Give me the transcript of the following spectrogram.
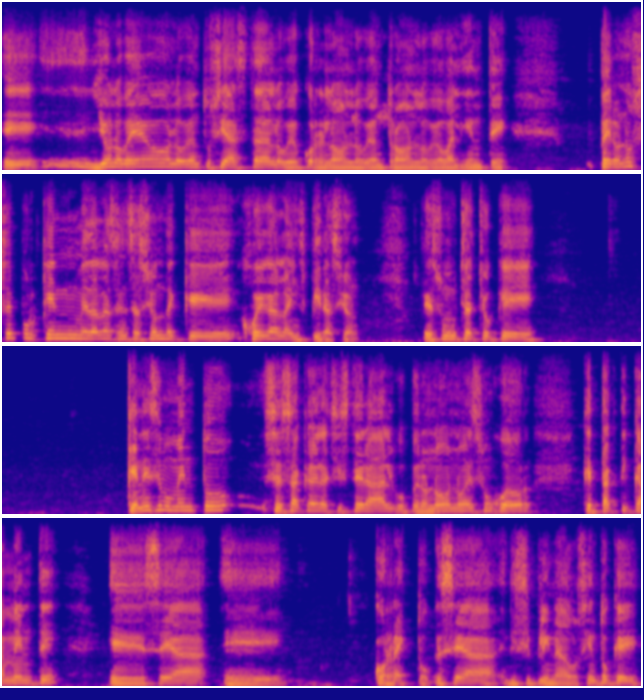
Eh, yo lo veo, lo veo entusiasta, lo veo correlón, lo veo entrón, lo veo valiente, pero no sé por qué me da la sensación de que juega la inspiración. Es un muchacho que, que en ese momento se saca de la chistera algo, pero no, no es un jugador que tácticamente eh, sea eh, correcto, que sea disciplinado. Siento que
